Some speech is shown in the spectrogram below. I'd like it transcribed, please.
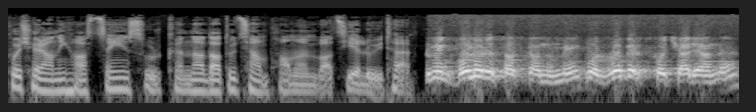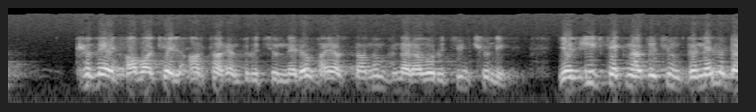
Քոչերանի հասցեին սուր քննադատությամբ համեմված ելույթը։ Մենք բոլորս հասկանում ենք, որ Ռոբերտ Քոչարյանը քվե հավաքել արդար ընտրություններով Հայաստանում հնարավորություն չունի։ Եվ իր տեխնատություն դնելը դա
